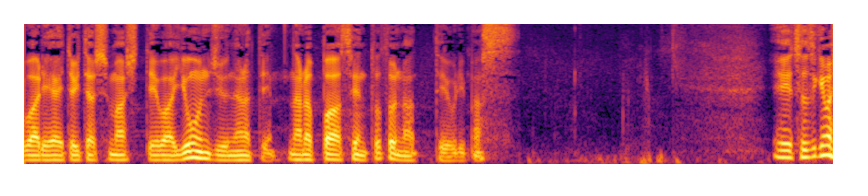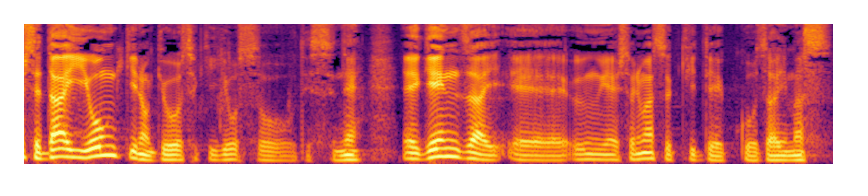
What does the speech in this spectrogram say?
割合といたしましては47.7%となっております、続きまして第4期の業績予想ですね、現在、運営しております期でございます。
